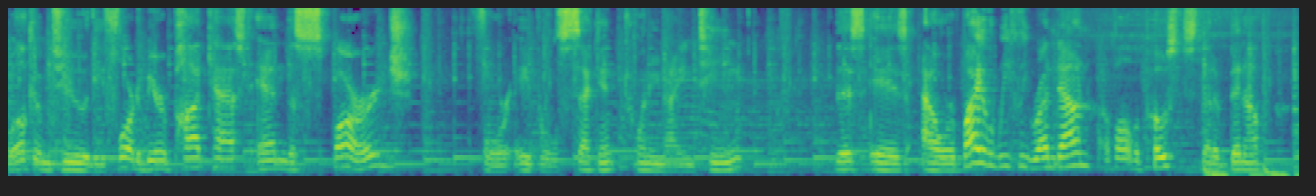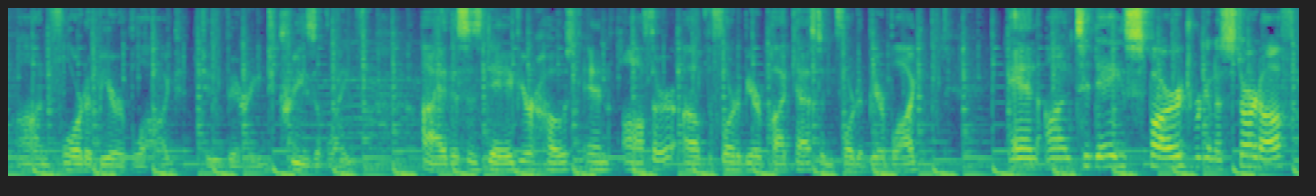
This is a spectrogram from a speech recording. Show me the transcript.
Welcome to the Florida Beer Podcast and The Sparge for April 2nd, 2019. This is our bi weekly rundown of all the posts that have been up on Florida Beer Blog to varying degrees of length. Hi, this is Dave, your host and author of the Florida Beer Podcast and Florida Beer Blog. And on today's Sparge, we're going to start off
